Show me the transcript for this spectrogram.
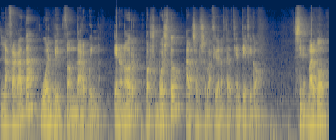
la fragata o el pinzón Darwin, en honor, por supuesto, a las observaciones del científico. Sin embargo,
